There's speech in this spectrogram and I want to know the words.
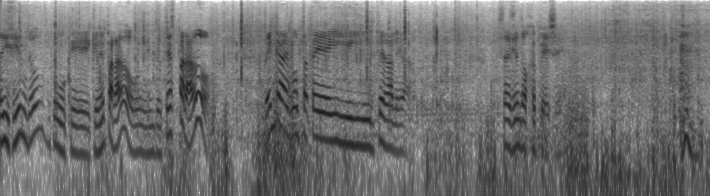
Diciendo como que, que me he parado. ¿Te has parado? Venga, montate y pedalea. Está diciendo GPS.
